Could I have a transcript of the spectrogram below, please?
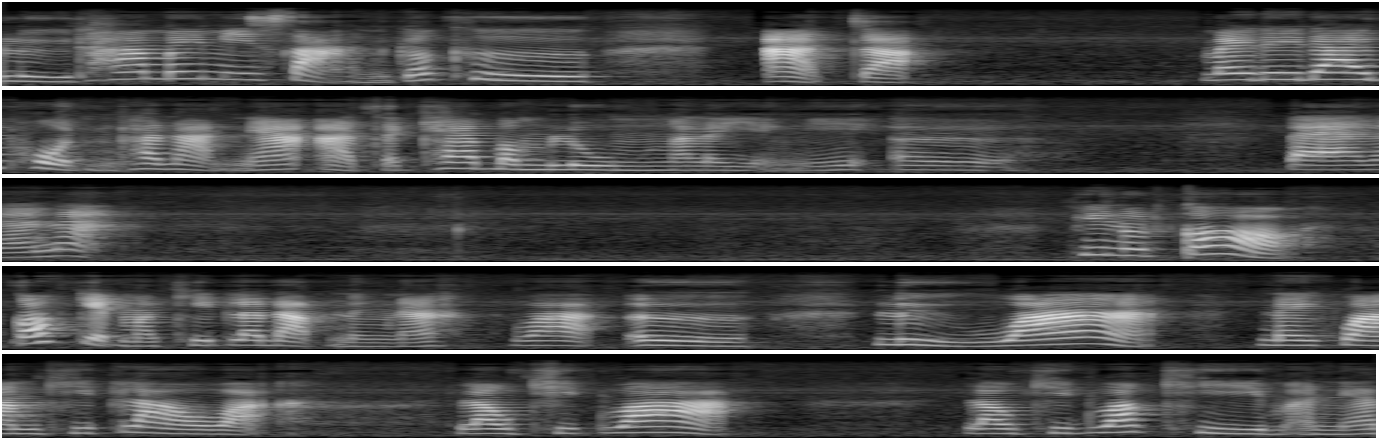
หรือถ้าไม่มีสารก็คือ อาจจะไม่ได้ได้ผลขนาดเนี้ย อาจจะแค่บำรุงอะไรอย่างนี้ เออ แต่นั้นอะพี่นุชก็ ก็เก็บมาคิดระดับหนึ่งนะ ว่า เออ หรือว่าในความคิดเราอะเราคิดว่า เราคิดว่าครีมอันเนี้ย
